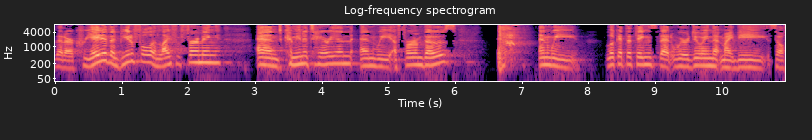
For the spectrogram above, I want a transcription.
that are creative and beautiful and life affirming and communitarian, and we affirm those. and we look at the things that we're doing that might be self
